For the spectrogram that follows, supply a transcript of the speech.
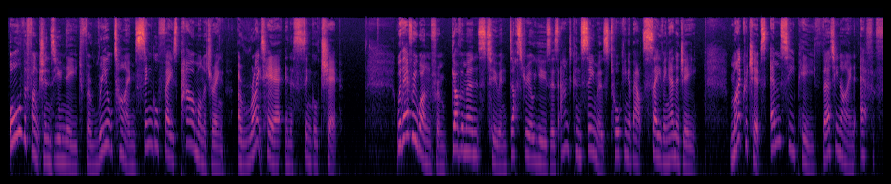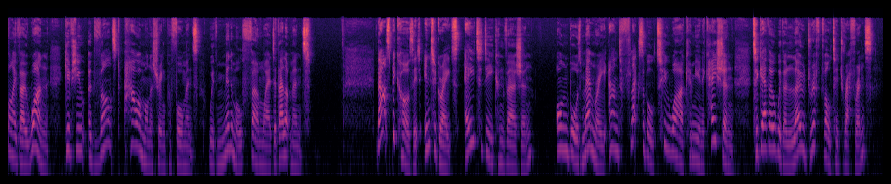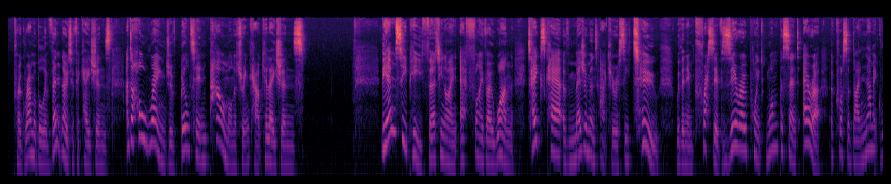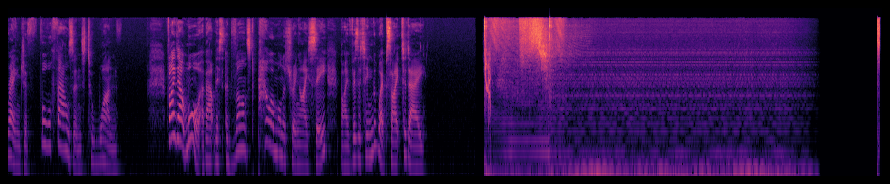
All the functions you need for real-time single-phase power monitoring are right here in a single chip. With everyone from governments to industrial users and consumers talking about saving energy, Microchip's MCP39F501 gives you advanced power monitoring performance with minimal firmware development. That's because it integrates A to D conversion, onboard memory and flexible two-wire communication, together with a low drift voltage reference, programmable event notifications and a whole range of built-in power monitoring calculations. The MCP39F501 takes care of measurement accuracy too, with an impressive 0.1% error across a dynamic range of 4,000 to 1. Find out more about this advanced power monitoring IC by visiting the website today.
